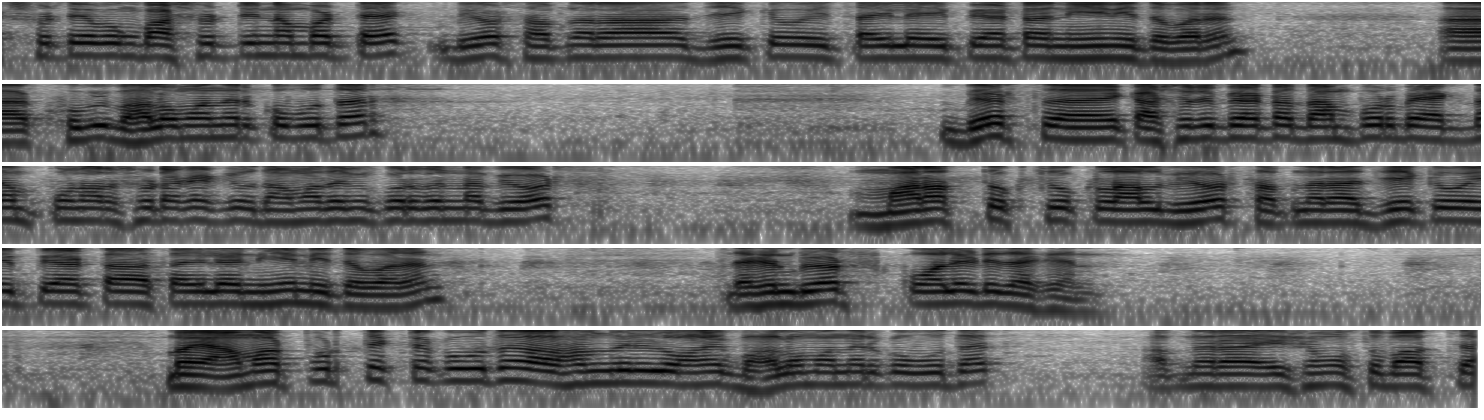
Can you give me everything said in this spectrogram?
একষট্টি এবং বাষট্টি নাম্বার ট্যাগ বিয়ার্স আপনারা যে কেউ চাইলে এই পেয়ারটা নিয়ে নিতে পারেন। খুবই ভালো মানের কবুতর। বিয়ার্স কাশুরি পেয়ারটার দাম পড়বে একদম পনেরোশো টাকা। কেউ দামাদামি করবেন না বিয়ার্স মারাত্মক চোখ লাল বিয়ার্স আপনারা যে কেউ এই পেয়ারটা চাইলে নিয়ে নিতে পারেন। দেখেন বিয়ার্স কোয়ালিটি দেখেন। ভাই, আমার প্রত্যেকটা কবুতর আলহামদুলিল্লাহ অনেক ভালো মানের কবুতর। আপনারা এই সমস্ত বাচ্চা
